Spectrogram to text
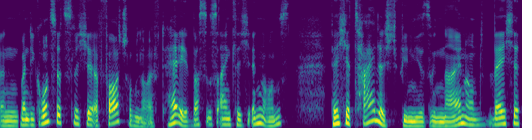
wenn, wenn die grundsätzliche Erforschung läuft, hey, was ist eigentlich in uns? Welche Teile spielen hier so hinein und welche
